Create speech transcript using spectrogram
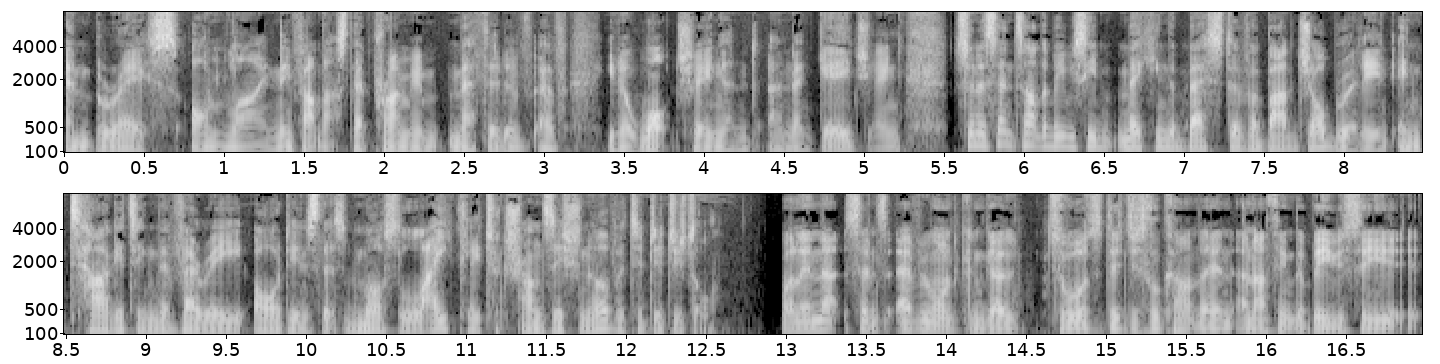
embrace online. In fact, that's their primary method of, of you know, watching and, and engaging. So in a sense, aren't the BBC making the best of a bad job, really, in, in targeting the very audience that's most likely to transition over to digital? Well, in that sense, everyone can go towards digital, can't they? And, I think the BBC,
